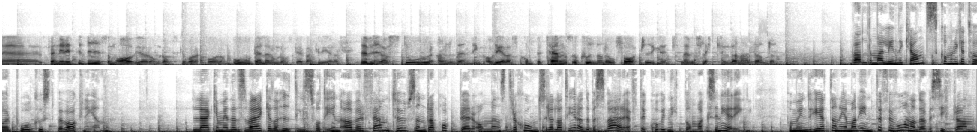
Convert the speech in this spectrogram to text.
Eh, sen är det inte vi som avgör om de ska vara kvar ombord eller om de ska evakueras. Men vi har stor användning av deras kompetens och kunnande om fartyget när vi släcker den här branden. Valdemar Lindekrantz, kommunikatör på Kustbevakningen. Läkemedelsverket har hittills fått in över 5 000 rapporter om menstruationsrelaterade besvär efter covid-19-vaccinering. På myndigheten är man inte förvånad över siffran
